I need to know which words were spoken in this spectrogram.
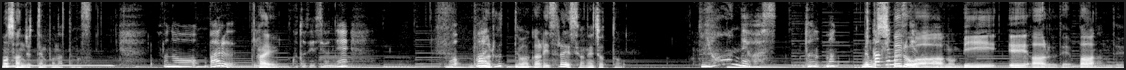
の30店舗になってます。そのバルってはいいうことですよね、わバルって分かりづらいですよね、ちょっと。日本ではすどまで見もスペルはあの BAR でバーなんで、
